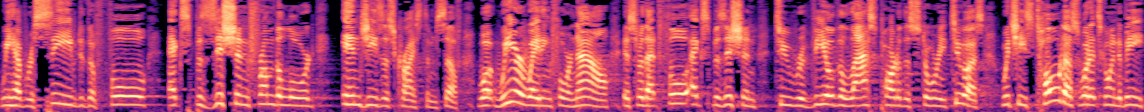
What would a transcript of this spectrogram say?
We have received the full exposition from the Lord in Jesus Christ himself. What we are waiting for now is for that full exposition to reveal the last part of the story to us, which he's told us what it's going to be.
